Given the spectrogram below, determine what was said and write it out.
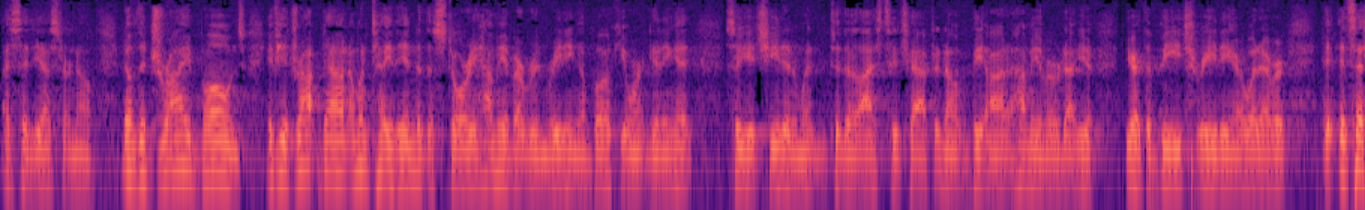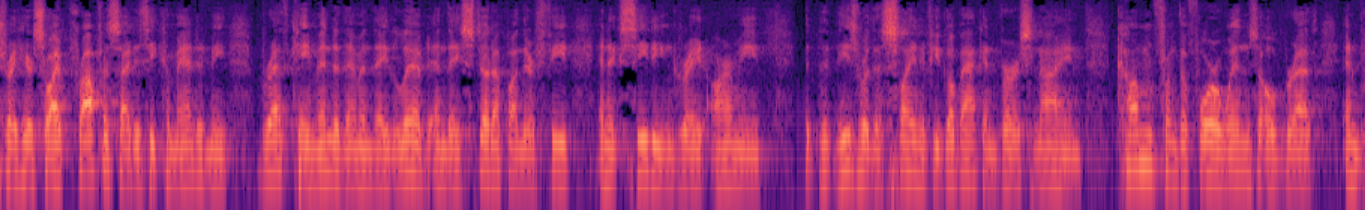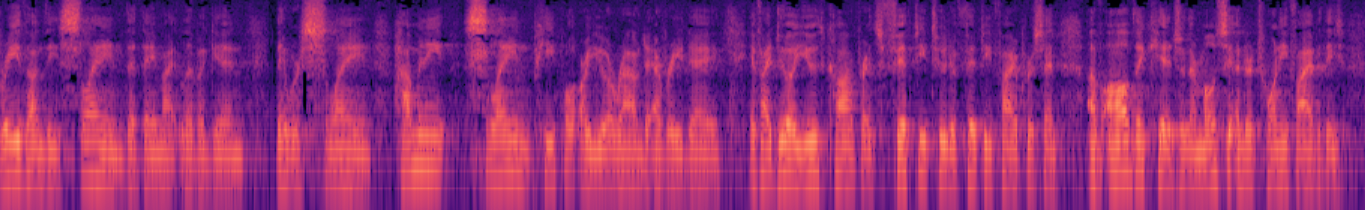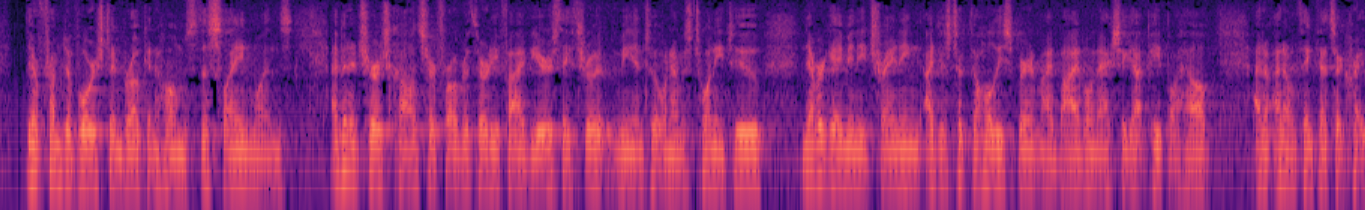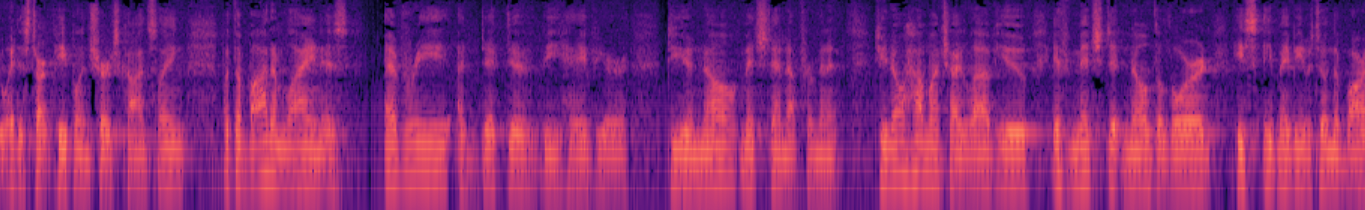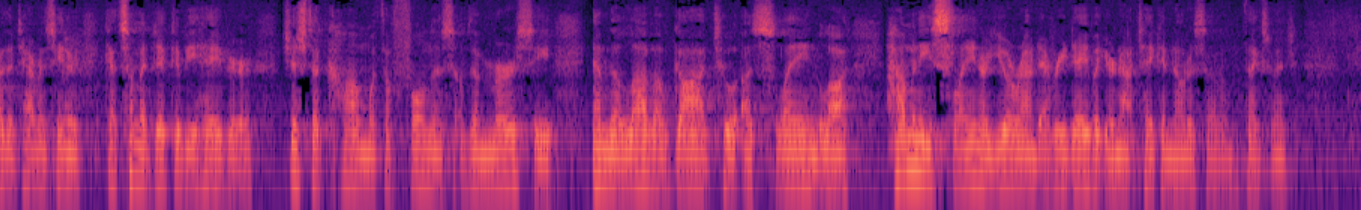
I said yes or no. No, the dry bones. If you drop down, I'm going to tell you the end of the story. How many have ever been reading a book, you weren't getting it, so you cheated and went to the last two chapters? No, be honest. How many have ever done you, You're at the beach reading or whatever. It, it says right here, so I prophesied as he commanded me. Breath came into them and they lived and they stood up on their feet, an exceeding great army these were the slain. If you go back in verse 9, come from the four winds, O breath, and breathe on these slain that they might live again. They were slain. How many slain people are you around every day? If I do a youth conference, 52 to 55% of all the kids, and they're mostly under 25 of these, they're from divorced and broken homes, the slain ones. I've been a church counselor for over 35 years. They threw me into it when I was 22. Never gave me any training. I just took the Holy Spirit in my Bible and actually got people help. I don't, I don't think that's a great way to start people in church counseling. But the bottom line is every addictive behavior do you know, Mitch, stand up for a minute. Do you know how much I love you? If Mitch didn't know the Lord, he's, he, maybe he was doing the bar, the tavern scene, or got some addictive behavior, just to come with the fullness of the mercy and the love of God to a slain, lost. How many slain are you around every day, but you're not taking notice of them? Thanks, Mitch.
